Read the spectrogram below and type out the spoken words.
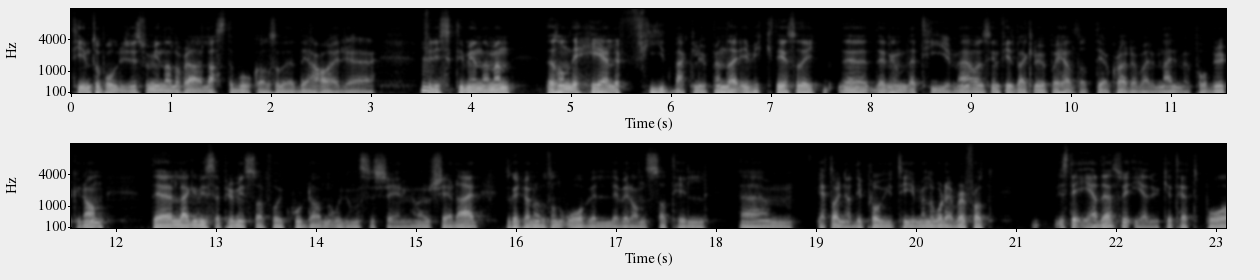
Team Topologies for min del, for jeg har lest boka, så det er det jeg har eh, friskt i minne. Men det er sånn, det hele feedback-loopen der er viktig. så Det, det, det er liksom det teamet og sin feedback-loop og helt at det å klare å være nærme på brukerne. Det legger visse premisser for hvordan organiseringen skjer der. Det skal ikke være noen sånn overleveranser til um, et annet deploy-team eller whatever. for at hvis det er det, så er du ikke tett på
